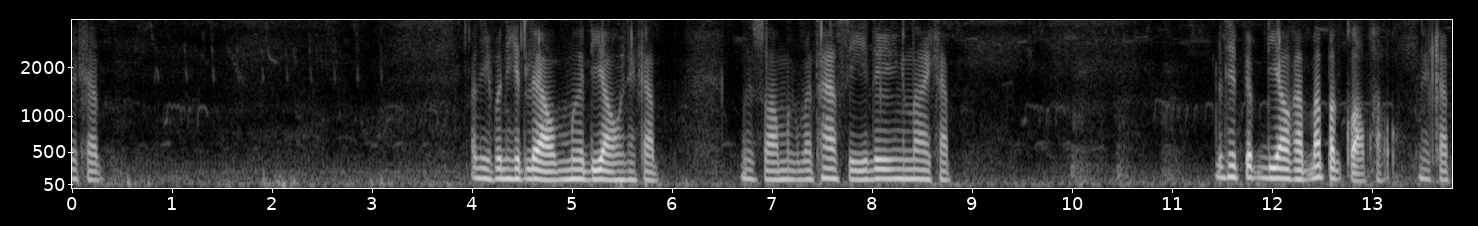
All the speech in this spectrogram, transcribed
นะครับ อันนี้เพิ่นเฮ็ดแล้วมือเดียวนะครับ มือสองมันก็มาทาสีเล็กน้อยครับ ไม่ใช่แป๊บเดียวครับ มาประกอบเขานะครับ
